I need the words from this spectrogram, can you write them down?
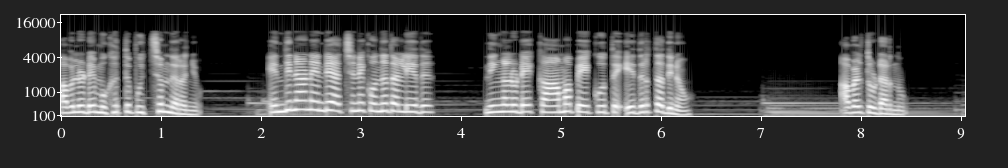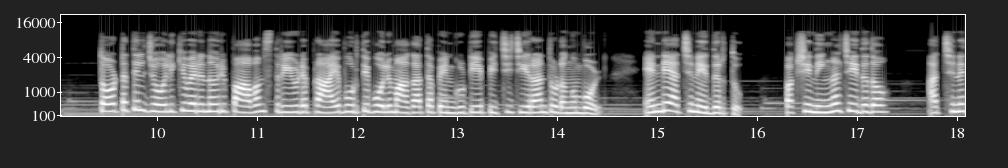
അവളുടെ മുഖത്ത് പുച്ഛം നിറഞ്ഞു. എന്തിനാണ് എന്റെ അച്ഛനെ കൊന്നു തള്ളിയത്? നിങ്ങളുടെ കാമപേക്കൂത്ത് എതിർത്തതിനോ? അവൾ തുടർന്നു. തോട്ടത്തിൽ ജോലിക്ക് വരുന്ന ഒരു പാവം സ്ത്രീയുടെ പ്രായപൂർത്തി പോലും ആകാത്ത പെൺകുട്ടിയെ പിച്ചി ചീറാൻ തുടങ്ങുമ്പോൾ എന്റെ അച്ഛൻ എതിർത്തു. പക്ഷെ നിങ്ങൾ ചെയ്തതോ? അച്ഛനെ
